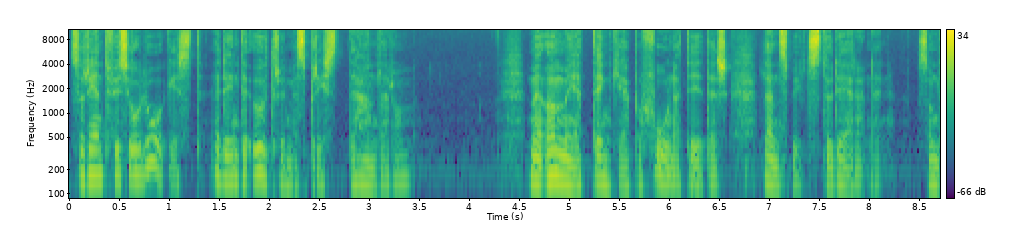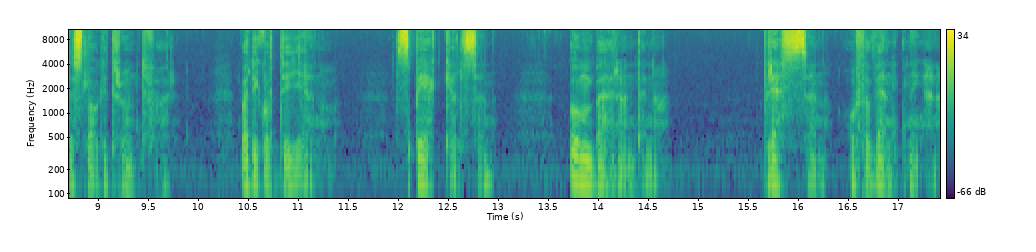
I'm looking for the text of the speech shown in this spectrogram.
Så rent fysiologiskt är det inte utrymmesbrist det handlar om. Med ömhet tänker jag på forna tiders landsbygdsstuderanden som det slagit runt för. Vad de gått igenom. Spekelsen, umbärandena, pressen och förväntningarna.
